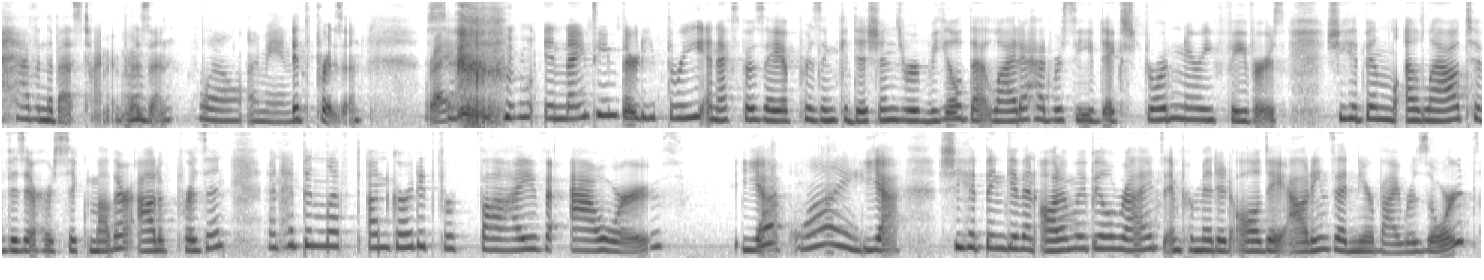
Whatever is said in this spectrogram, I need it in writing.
having the best time in Mm. prison. well, I mean, It's prison. Right. So, in 1933, an expose of prison conditions revealed that Lida had received extraordinary favors. She had been allowed to visit her sick mother out of prison and had been left unguarded for five hours. Yeah. What? Why? Yeah, she had been given automobile rides and permitted all day outings at nearby resorts.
